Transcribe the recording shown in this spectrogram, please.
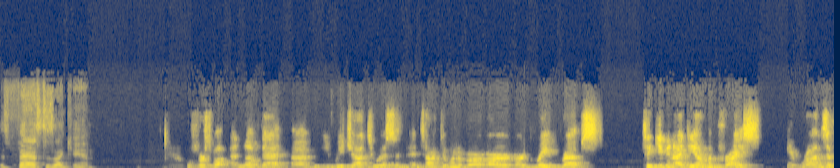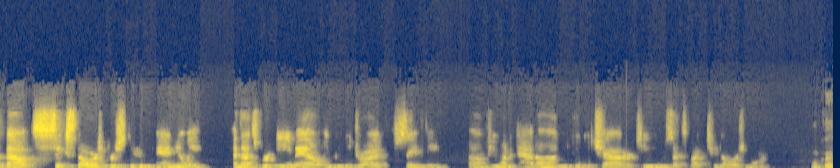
as fast as I can? Well, first of all, I love that. Uh, you reach out to us and, and talk to one of our, our, our great reps. To give you an idea on the price, it runs about $6 per student annually, and that's for email and Google Drive safety. Um, if you want to add on Google Chat or Teams, that's about $2 more. Okay.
